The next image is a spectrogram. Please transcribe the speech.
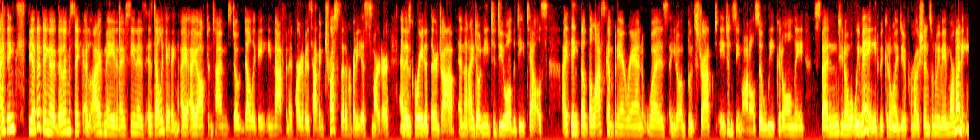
I think the other thing, the other mistake I've made and I've seen is, is delegating. I, I oftentimes don't delegate enough. And part of it is having trust that everybody is smarter and is great at their job and that I don't need to do all the details. I think the, the last company I ran was, you know, a bootstrapped agency model. So we could only spend, you know, what we made. We could only do promotions when we made more money.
